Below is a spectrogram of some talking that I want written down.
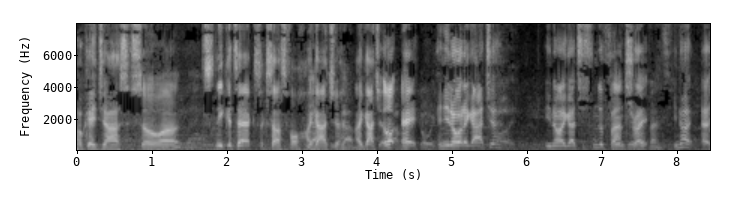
Okay, Josh. So uh, sneak attack successful. I got you. I got you. Look, hey, and you know what I got you? You know I got you some defense, Yeah, right? defense. You know, what, uh,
